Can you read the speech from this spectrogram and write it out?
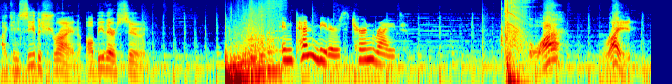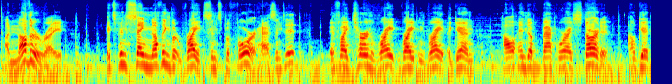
I can see the shrine. I'll be there soon. In 10 meters, turn right. What? Right? Another right? It's been saying nothing but right since before, hasn't it? If I turn right, right, and right again, I'll end up back where I started. I'll get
